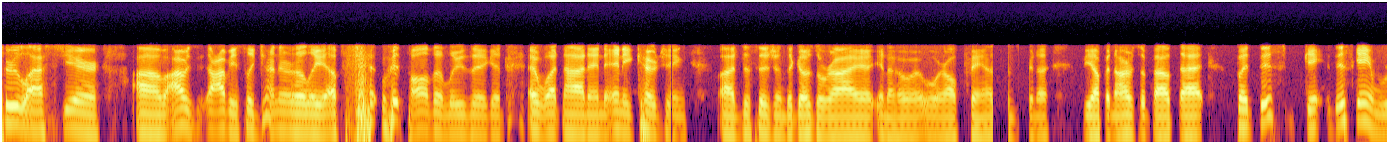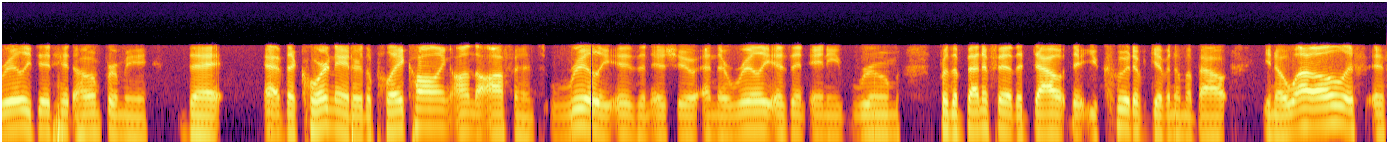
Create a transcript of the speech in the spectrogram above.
through last year, um, I was obviously generally upset with all the losing and, and whatnot, and any coaching uh, decision that goes awry. You know, we're all fans are gonna be up in arms about that. But this game, this game really did hit home for me that at the coordinator, the play calling on the offense really is an issue, and there really isn't any room for the benefit of the doubt that you could have given him about you know, well, if if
